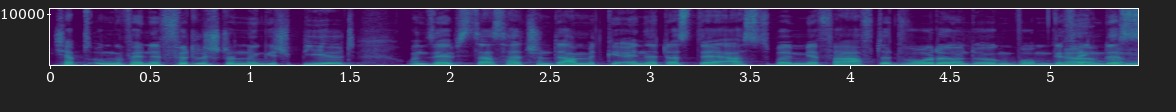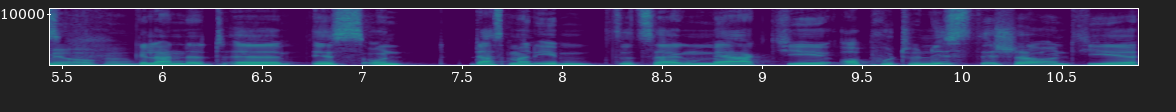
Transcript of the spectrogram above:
ich habe es ungefähr eine Viertelstunde gespielt und selbst das hat schon damit geendet, dass der erste bei mir verhaftet wurde und irgendwo im Gefängnis Ja, auch, ja. gelandet äh, ist und dass man eben sozusagen merkt, je opportunistischer und je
